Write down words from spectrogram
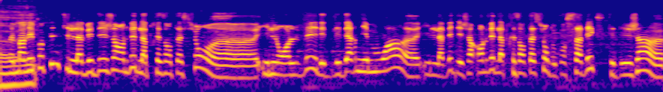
Euh, Mais Mary et- Poppins, ils l'avaient déjà enlevé de la présentation. euh, ils l'ont enlevé les, les derniers mois. euh, ils l'avaient déjà enlevé de la présentation. Donc on savait que c'était déjà euh,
